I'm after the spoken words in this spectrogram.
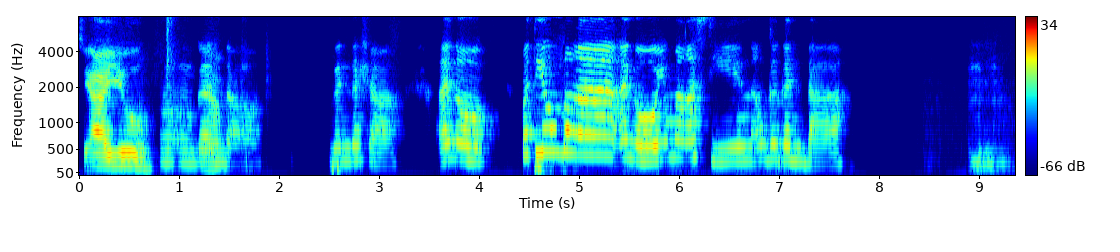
Si Ayu. Oo, ganda. Ganda siya. Ano, pati yung mga, ano, yung mga scene, ang gaganda. Mm-mm.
